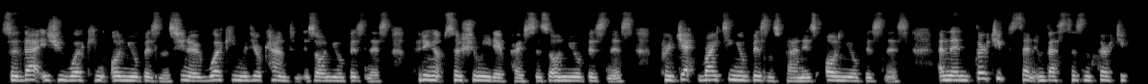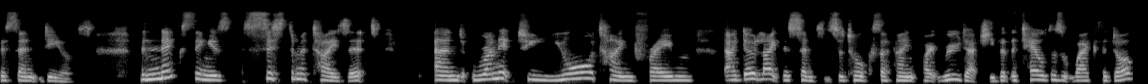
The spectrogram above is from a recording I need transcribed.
So that is you working on your business. You know, working with your accountant is on your business. Putting up social media posts is on your business. Project writing your business plan is on your business. And then 30% investors and 30% deals. The next thing is systematize it and run it to your time frame. I don't like this sentence at all because I find it quite rude actually, but the tail doesn't wag the dog.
